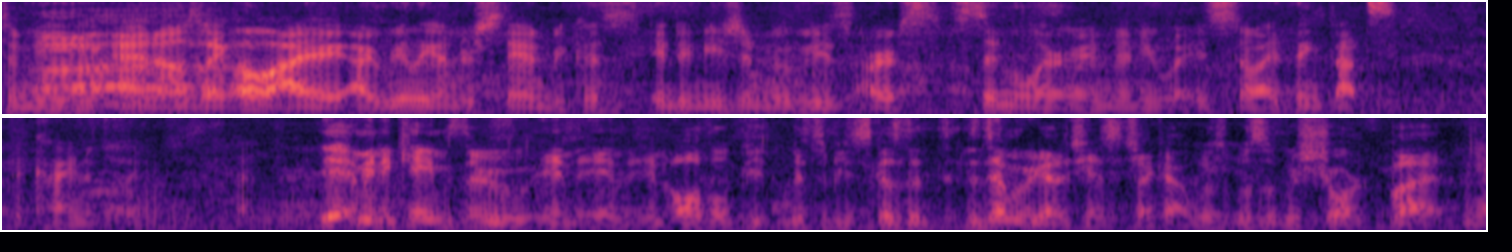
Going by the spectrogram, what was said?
to me. And i was like oh I, I really understand because indonesian movies are similar in many ways. So i think that's the kind of thing that Yeah, I mean, it came through in, in, in all the bits and pieces because the, the demo we got a chance to check out was, was, was short, but yeah.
